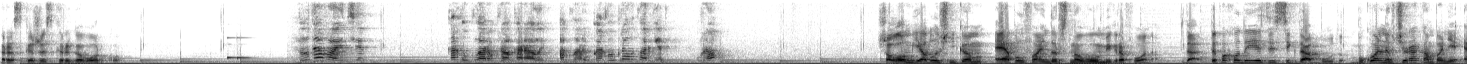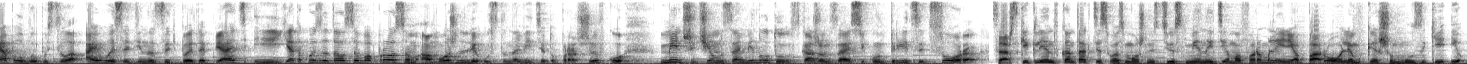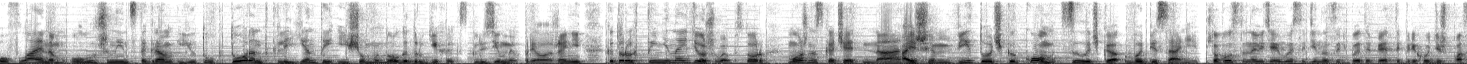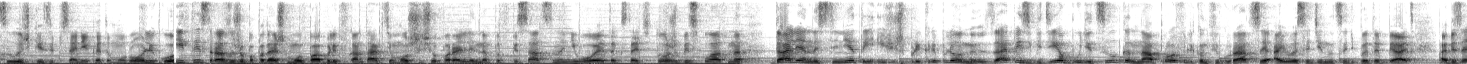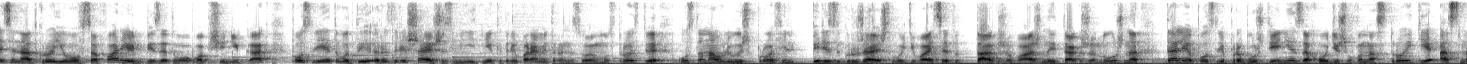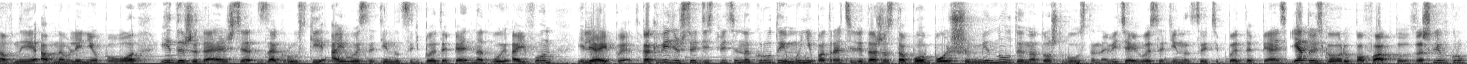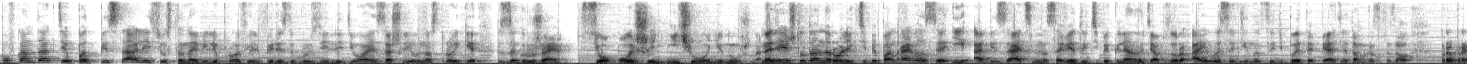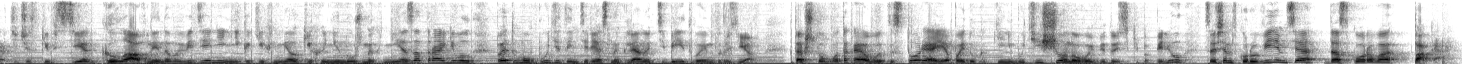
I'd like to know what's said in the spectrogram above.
Расскажи скороговорку. Ну давайте. Карлу Клар украл кораллы, а Клару Карл украл кларнет. Ура! Шалом яблочникам, Apple Finder снова у микрофона. Да, да походу я здесь всегда буду. Буквально вчера компания Apple выпустила iOS 11 Beta 5, и я такой задался вопросом, а можно ли установить эту прошивку меньше чем за минуту, скажем за секунд 30-40. Царский клиент ВКонтакте с возможностью смены тем оформления, паролем, кэшем музыки и офлайном, улучшенный Instagram YouTube, торрент, клиенты и еще много других эксклюзивных приложений, которых ты не найдешь в App Store, можно скачать на ishmv.com, ссылочка в описании. Чтобы установить iOS 11 Beta 5, ты переходишь по ссылочке из описания к этому ролику, и ты сразу же попадаешь в мой паблик ВКонтакте. Можешь еще параллельно подписаться на него, это, кстати, тоже бесплатно. Далее на стене ты ищешь прикрепленную запись, где будет ссылка на профиль конфигурации iOS 11 Beta 5. Обязательно открой его в Safari, без этого вообще никак. После этого ты разрешаешь изменить некоторые параметры на своем устройстве, устанавливаешь профиль, перезагружаешь свой девайс, это также важно и также нужно. Далее после пробуждения заходишь в настройки, основные обновления ПО и дожидаешься загрузки iOS 11 Beta 5 на твой iPhone или iPad. Как видишь, все действительно круто и мы не потратили даже с тобой больше минуты на то, чтобы установить iOS 11 Beta 5. Я то есть говорю по факту. Зашли в группу ВКонтакте, подписались, установили профиль, перезагрузили девайс, зашли в настройки, загружаем. Все, больше ничего не нужно. Надеюсь, что данный ролик тебе понравился и обязательно советую тебе глянуть обзор iOS 11 Beta 5 там рассказал про практически все главные нововведения, никаких мелких и ненужных не затрагивал, поэтому будет интересно глянуть тебе и твоим друзьям. Так что вот такая вот история, я пойду какие-нибудь еще новые видосики попилю. Совсем скоро увидимся, до скорого, пока!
